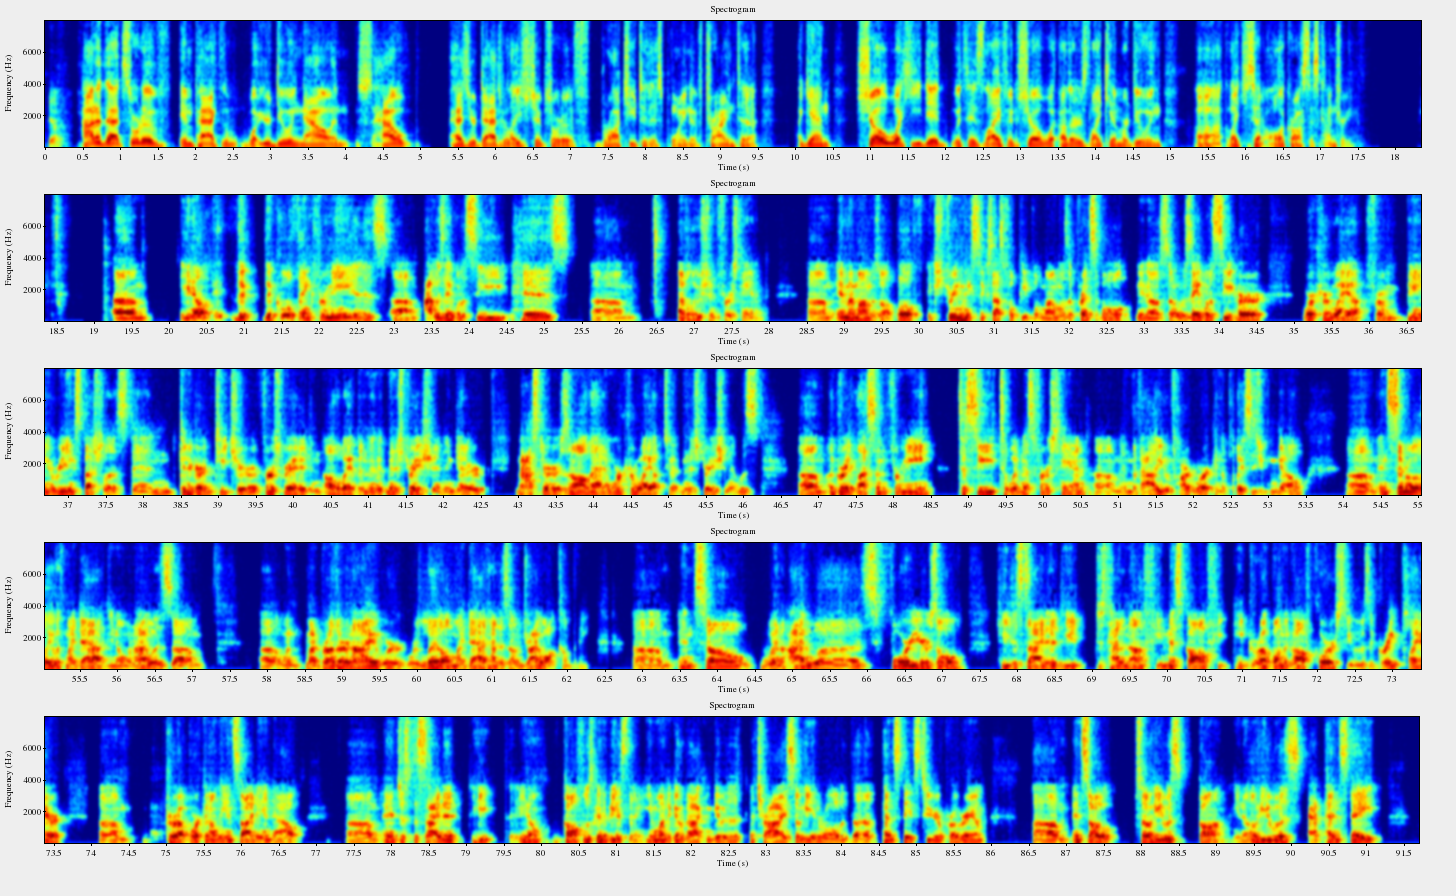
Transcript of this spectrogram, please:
Yeah. How did that sort of impact the, what you're doing now, and how has your dad's relationship sort of brought you to this point of trying to, again, show what he did with his life and show what others like him are doing, uh, like you said, all across this country? Um, you know, the the cool thing for me is um, I was able to see his um, evolution firsthand. Um, and my mom as well, both extremely successful people. Mom was a principal, you know, so I was able to see her work her way up from being a reading specialist and kindergarten teacher, and first grade, and all the way up into administration and get her master's and all that and work her way up to administration. It was um, a great lesson for me to see, to witness firsthand, um, and the value of hard work and the places you can go. Um, and similarly with my dad, you know, when I was, um, uh, when my brother and I were, were little, my dad had his own drywall company. Um, and so when I was four years old, he decided he just had enough. He missed golf. He, he grew up on the golf course. He was a great player. Um, grew up working on the inside and out um, and just decided he, you know, golf was going to be his thing. He wanted to go back and give it a, a try, so he enrolled at the Penn State's two-year program, um, and so so he was gone. You know, he was at Penn State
